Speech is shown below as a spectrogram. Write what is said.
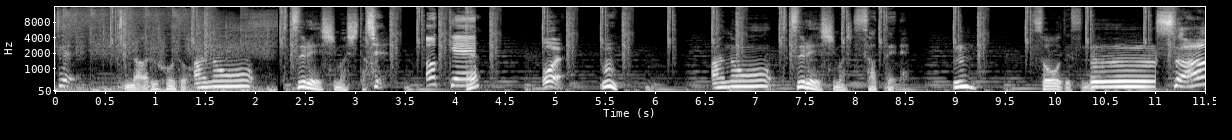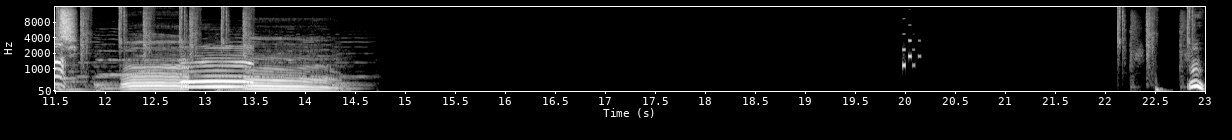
てなるほど。あのー、失礼しました。オッケー。おいあのー、失礼しました。さて、うん。そうですね。うーん。くそーうーん。うーん。うーん。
